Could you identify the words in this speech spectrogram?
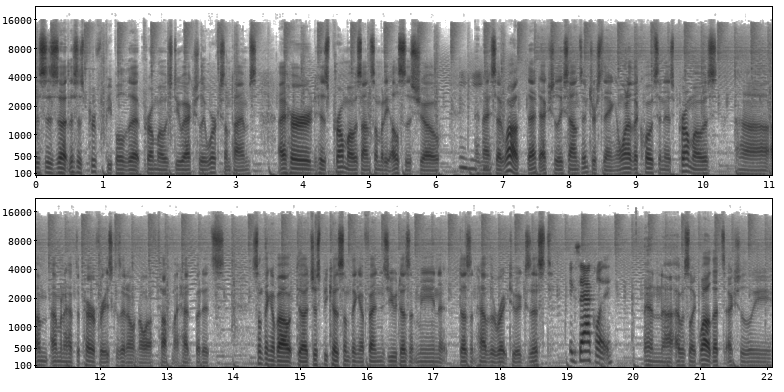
this is uh, this is proof, people, that promos do actually work sometimes. I heard his promos on somebody else's show, Mhm. and I said, "Wow, that actually sounds interesting." And one of the quotes in his promos, uh, I'm I'm gonna have to paraphrase because I don't know off the top of my head, but it's something about uh, just because something offends you doesn't mean it doesn't have the right to exist. Exactly. And uh, I was like, wow, that's actually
